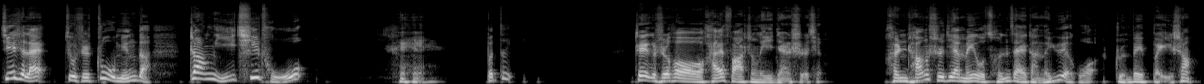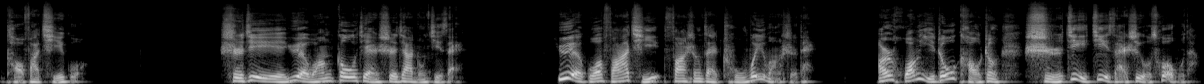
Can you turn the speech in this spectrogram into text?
接下来就是著名的张仪欺楚，嘿嘿，不对。这个时候还发生了一件事情：很长时间没有存在感的越国准备北上讨伐齐国。《史记·越王勾践世家》中记载，越国伐齐发生在楚威王时代，而黄以周考证《史记》记载是有错误的，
